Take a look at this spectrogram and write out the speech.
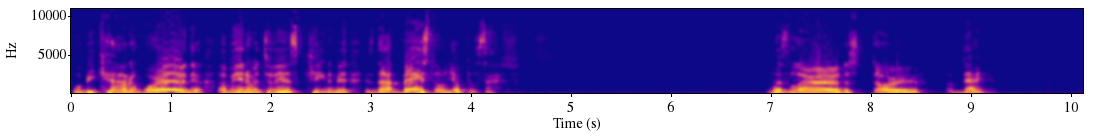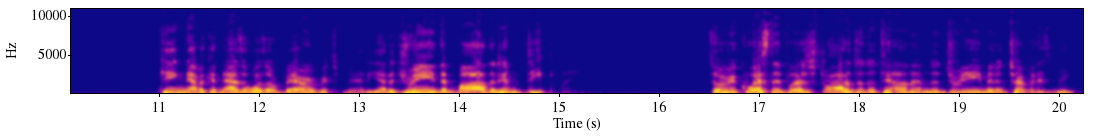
will be counted worthy of entering into his kingdom. It is not based on your possessions. Must learn the story of Daniel. King Nebuchadnezzar was a very rich man. He had a dream that bothered him deeply. So he requested for an astrologer to tell him the dream and interpret its meaning.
